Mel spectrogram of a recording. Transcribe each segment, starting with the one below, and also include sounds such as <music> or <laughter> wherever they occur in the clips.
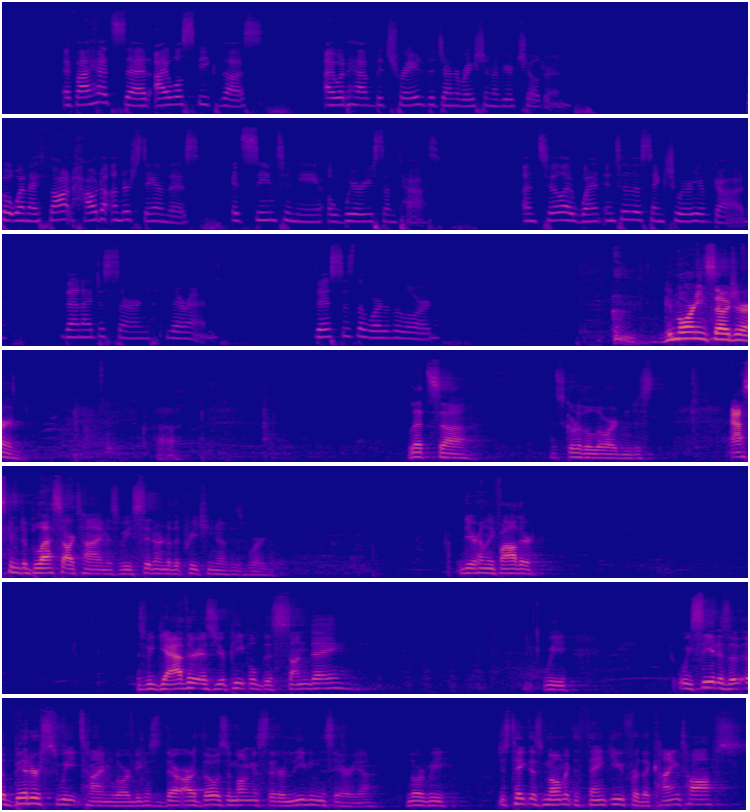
If I had said, I will speak thus, I would have betrayed the generation of your children. But when I thought how to understand this, it seemed to me a wearisome task. Until I went into the sanctuary of God, then I discerned their end. This is the word of the Lord. <clears throat> Good morning, Sojourn. Uh, let's, uh, let's go to the Lord and just ask Him to bless our time as we sit under the preaching of His word. Dear Heavenly Father, as we gather as your people this Sunday, we, we see it as a, a bittersweet time, Lord, because there are those among us that are leaving this area. Lord, we just take this moment to thank you for the Kindtoffs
